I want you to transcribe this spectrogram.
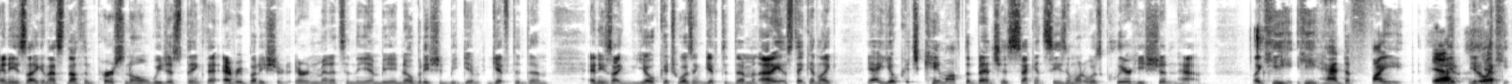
And he's like, and that's nothing personal. We just think that everybody should earn minutes in the NBA. Nobody should be give, gifted them. And he's like, Jokic wasn't gifted them. And I was thinking, like, yeah, Jokic came off the bench his second season when it was clear he shouldn't have. Like he he had to fight. Yeah, you know, you know yeah. like he,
